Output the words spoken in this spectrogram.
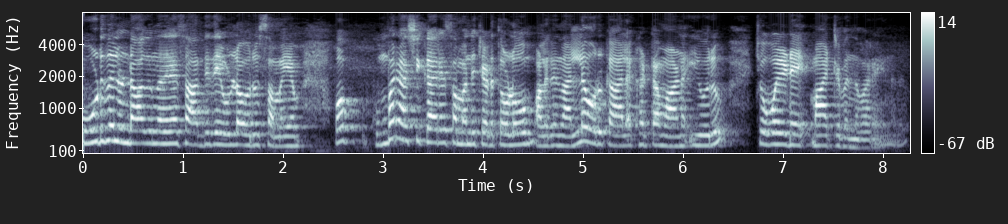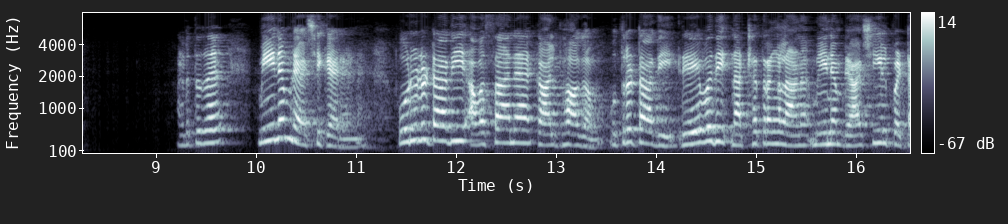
കൂടുതൽ ഉണ്ടാകുന്നതിന് സാധ്യതയുള്ള ഒരു സമയം. അപ്പോൾ കുംഭരാശിക്കാരെ സംബന്ധിച്ചിടത്തോളവും വളരെ നല്ല ഒരു കാലഘട്ടമാണ് ഈ ഒരു ചൊവ്വയുടെ മാറ്റം എന്ന് പറയുന്നത്. അടുത്തത് മീനം രാശിക്കാരാണ്. പൂരുരുട്ടാതി അവസാന കാൽഭാഗം ഉത്രട്ടാതി രേവതി നക്ഷത്രങ്ങളാണ് മീനം രാശിയിൽപ്പെട്ട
